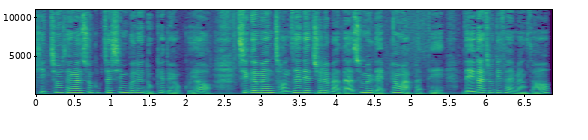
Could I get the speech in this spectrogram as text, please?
기초생활 수급자 신분을 놓게 되었고요. 지금은 전세 대출을 받아 24평 아파트에 네 가족이 살면서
